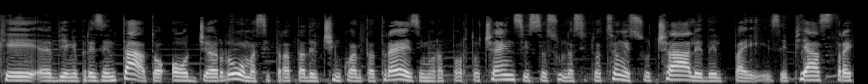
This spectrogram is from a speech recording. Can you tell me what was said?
che eh, viene presentato oggi a Roma. Si tratta del 53 rapporto Censis sulla situazione sociale del paese. Piastre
